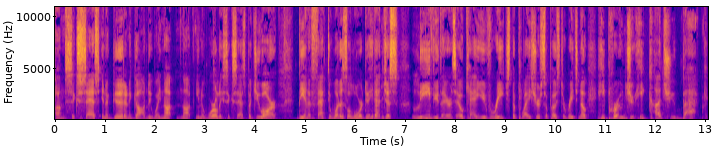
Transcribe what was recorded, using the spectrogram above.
um, success in a good and a godly way, not not you know worldly success, but you are being effective. What does the Lord do? He doesn't just leave you there and say, "Okay, you've reached the place you're supposed to reach." No, He prunes you. He cuts you back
